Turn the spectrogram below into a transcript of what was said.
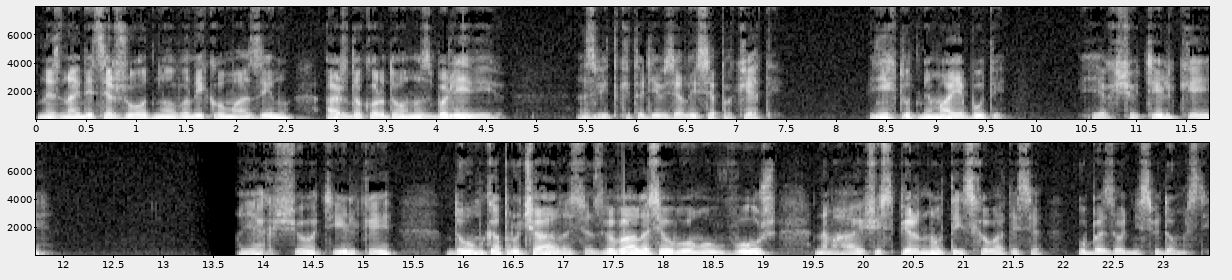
не знайдеться жодного великого магазину аж до кордону з Болівією. Звідки тоді взялися пакети? Їх тут не має бути, якщо тільки. Якщо тільки думка пручалася, звивалася у вуш, намагаючись пірнути і сховатися у безодній свідомості.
